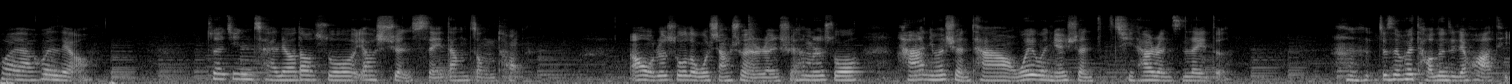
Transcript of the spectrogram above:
会啊，会聊。最近才聊到说要选谁当总统，然后我就说了我想选的人选，他们就说哈你会选他哦，我以为你会选其他人之类的，就是会讨论这些话题，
